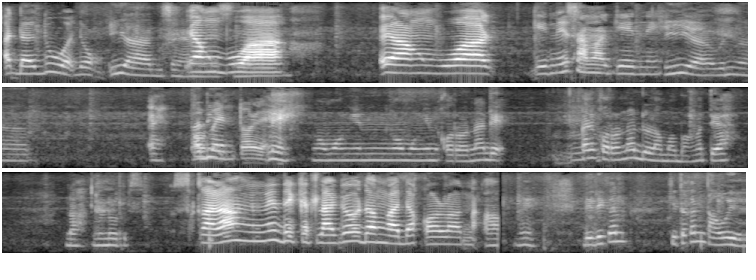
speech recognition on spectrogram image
ada dua dong Iya, bisa yang Yang isi. buah- yang buat gini sama gini Iya, bener Eh, oh tadi bentol ya nih ngomongin ngomongin corona, Dek. Kan corona udah lama banget ya. Nah, menurut sekarang ini dikit lagi udah nggak ada corona ah, nih, Dede kan kita kan tahu ya,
